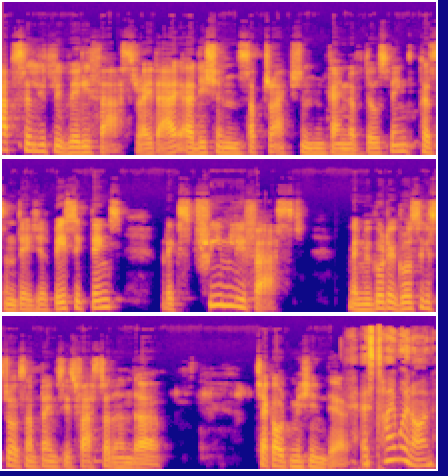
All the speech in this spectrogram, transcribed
absolutely very fast, right? Addition, subtraction, kind of those things, percentages, basic things, but extremely fast. When we go to a grocery store, sometimes it's faster than the checkout machine there. As time went on,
